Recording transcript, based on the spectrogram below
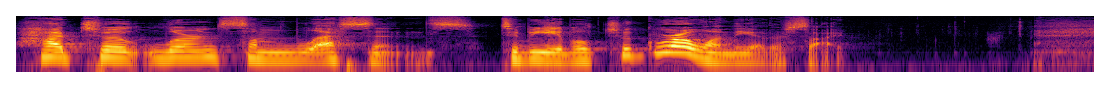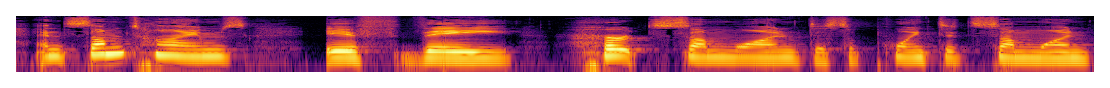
had to learn some lessons to be able to grow on the other side. And sometimes, if they hurt someone, disappointed someone,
